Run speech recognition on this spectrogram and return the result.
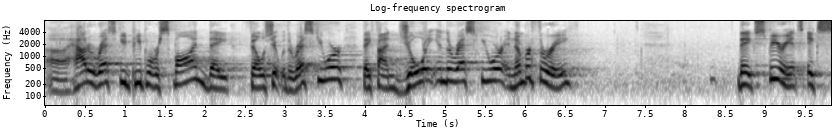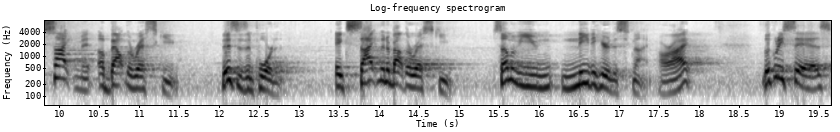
uh, how do rescued people respond? They fellowship with the rescuer, they find joy in the rescuer. And number three, they experience excitement about the rescue. This is important excitement about the rescue. Some of you need to hear this tonight, all right? Look what he says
